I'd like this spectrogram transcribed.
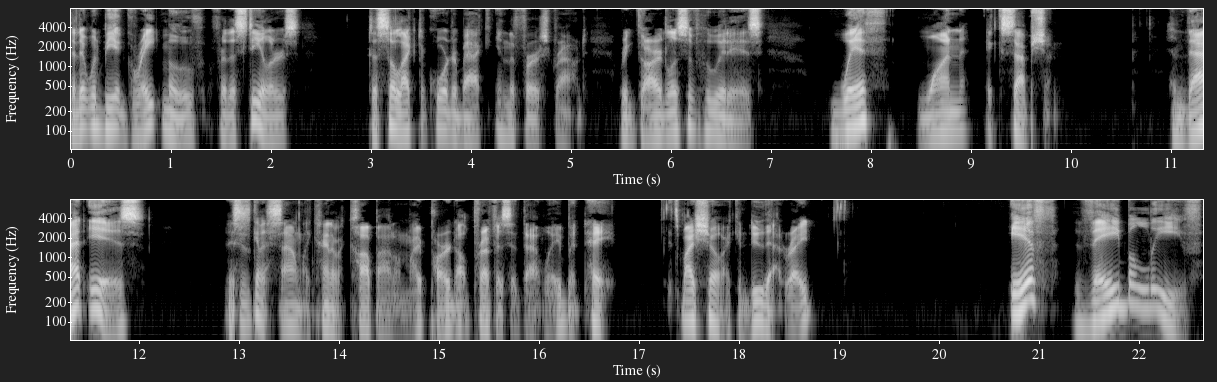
that it would be a great move for the Steelers to select a quarterback in the first round regardless of who it is, with one exception. And that is this is going to sound like kind of a cop out on my part. I'll preface it that way, but hey, it's my show. I can do that, right? If they believe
